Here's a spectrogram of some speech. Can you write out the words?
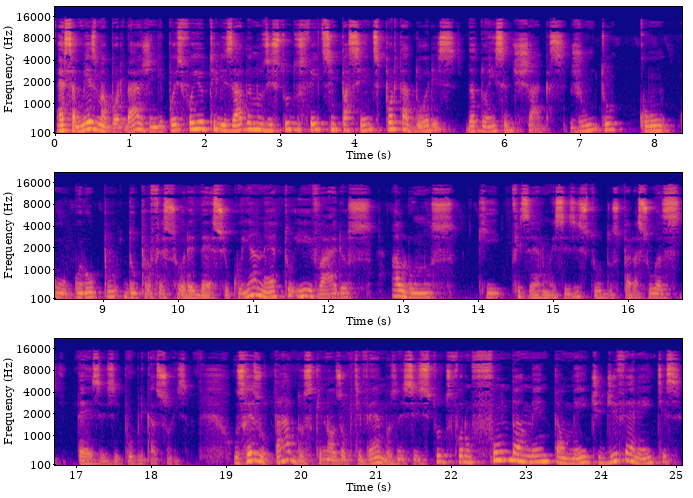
Essa mesma abordagem depois foi utilizada nos estudos feitos em pacientes portadores da doença de Chagas, junto com o grupo do professor Edécio Cunha Neto e vários alunos que fizeram esses estudos para suas teses e publicações. Os resultados que nós obtivemos nesses estudos foram fundamentalmente diferentes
